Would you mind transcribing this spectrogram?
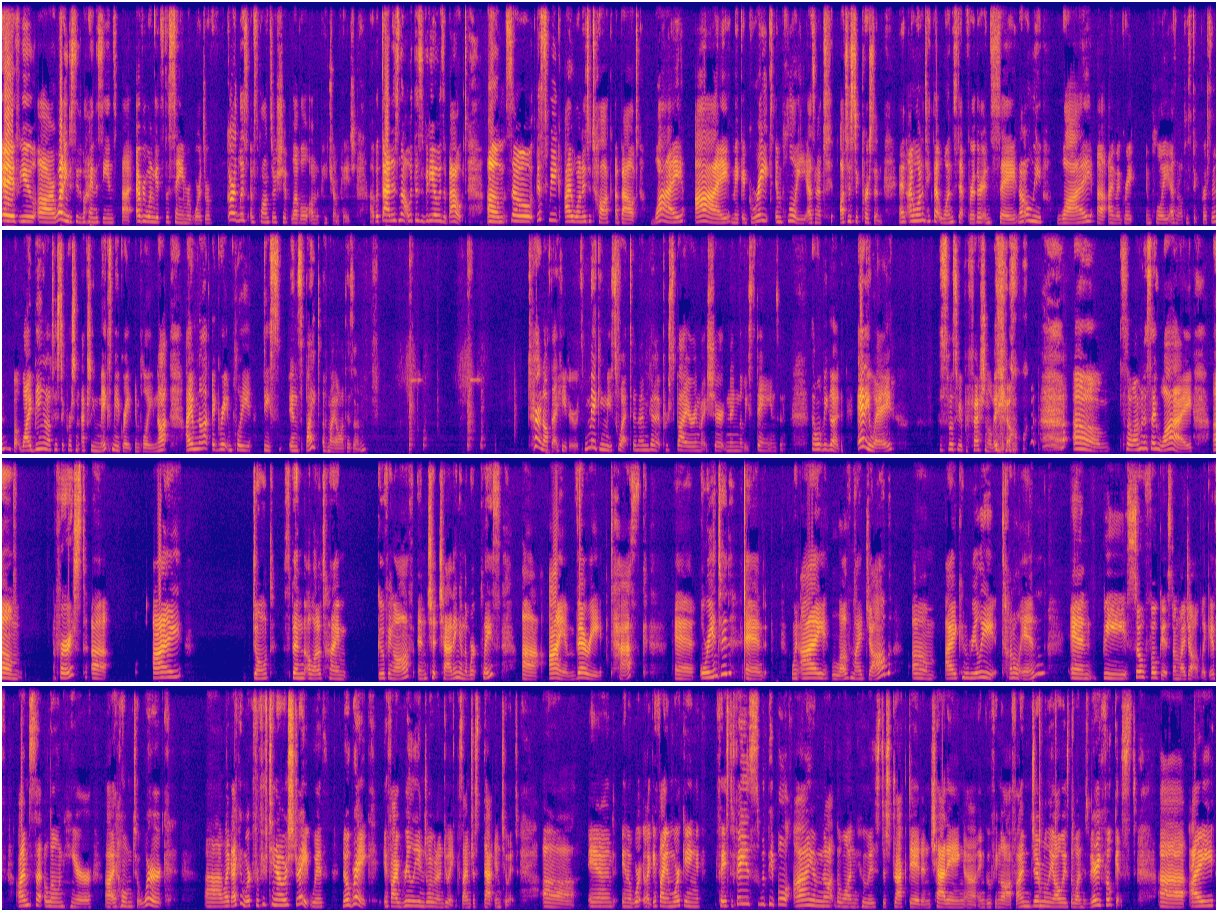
if you are wanting to see the behind the scenes, uh, everyone gets the same rewards regardless of sponsorship level on the Patreon page. Uh, but that is not what this video is about. Um, so this week I wanted to talk about why I make a great employee as an aut autistic person. And I want to take that one step further and say not only why uh, I'm a great employee as an autistic person, but why being an autistic person actually makes me a great employee. Not, I am not a great employee in spite of my autism. Turn off that heater. It's making me sweat and I'm gonna perspire in my shirt and then there'll be stains and that won't be good. Anyway, this is supposed to be a professional video. um, so I'm gonna say why. Um, first, uh, I don't spend a lot of time goofing off and chit-chatting in the workplace. Uh, I am very task and oriented and when I love my job, um, I can really tunnel in and be so focused on my job. Like if I'm set alone here uh, at home to work, uh, like I can work for 15 hours straight with no break if I really enjoy what I'm doing because I'm just that into it. Uh, and in a work, like if I am working face to face with people, I am not the one who is distracted and chatting uh, and goofing off. I'm generally always the one who's very focused. Uh, I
